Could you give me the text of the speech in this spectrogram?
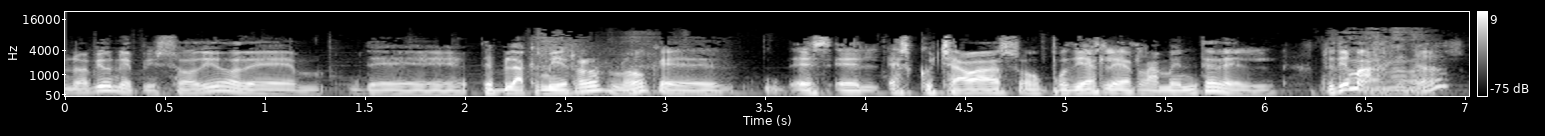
no había un episodio de, de, de Black Mirror, ¿no? Que es, el- escuchabas o podías leer la mente del... ¿Tú te imaginas?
